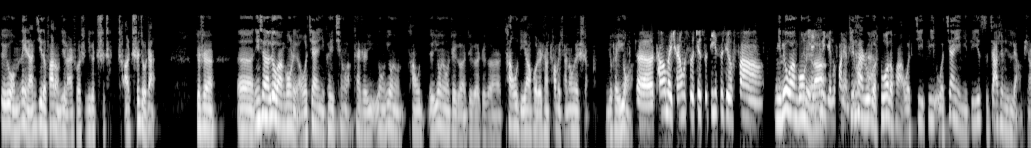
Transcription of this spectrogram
对于我们内燃机的发动机来说是一个持长持久战，就是呃，您现在六万公里了，我建议你可以清了，开始用用用碳污呃用用这个这个这个碳无敌啊，或者像超美全能卫士，你就可以用了。呃，超美全能卫士就是第一次就放你六万公里了积碳如果多的话，我记第一我建议你第一次加进去两瓶，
